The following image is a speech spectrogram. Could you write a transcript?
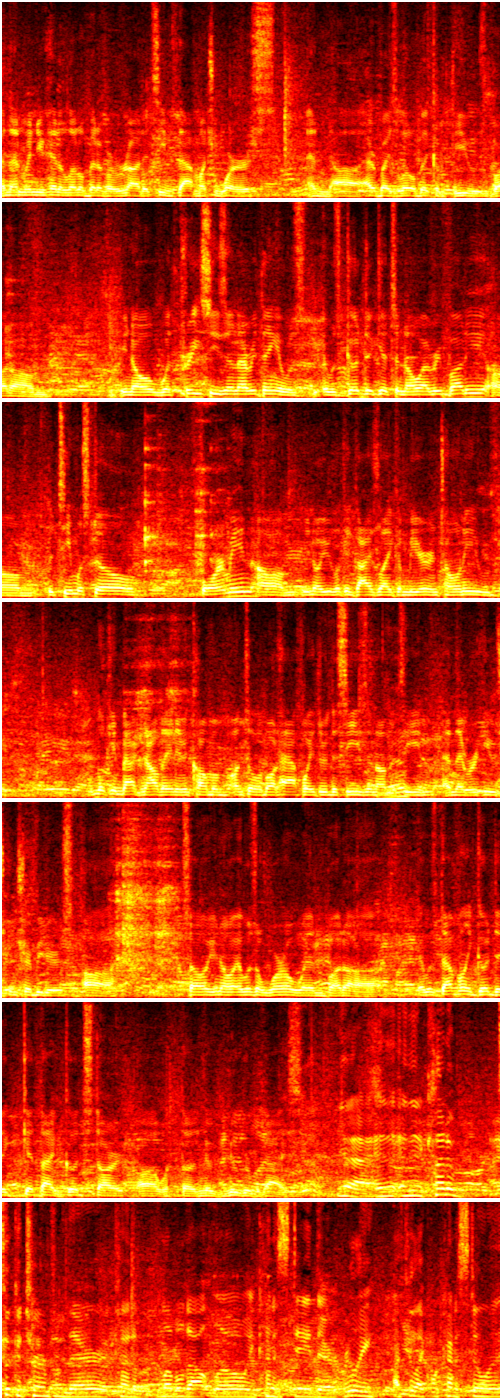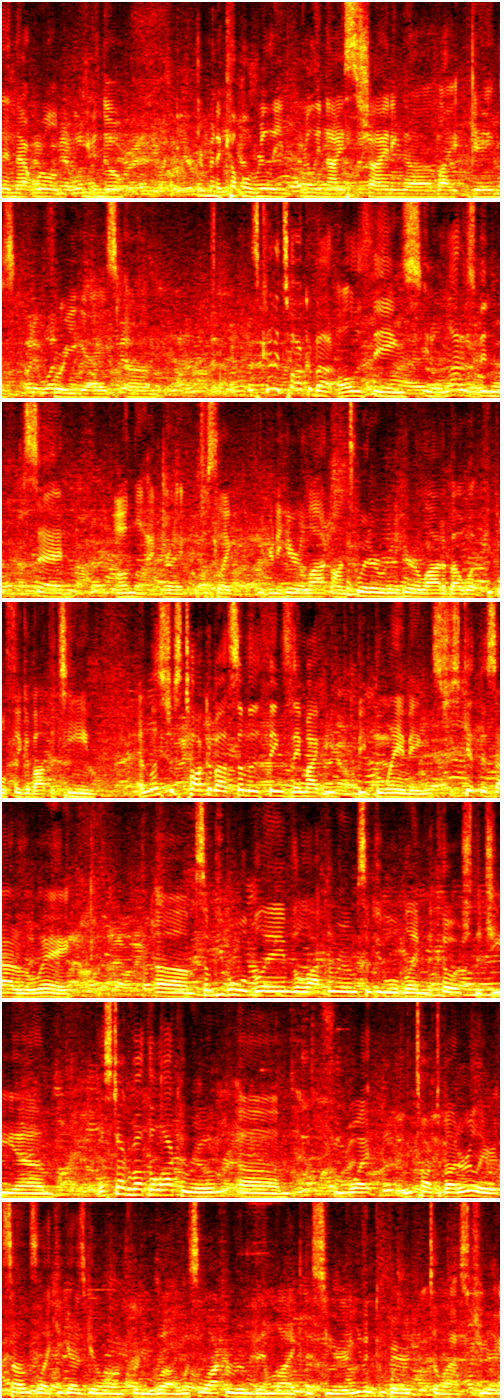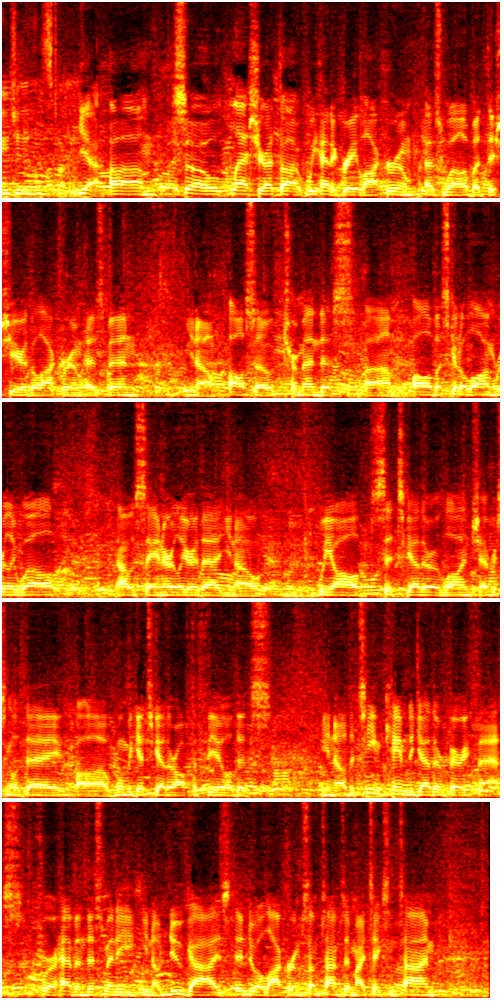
and then when you hit a little bit of a rut it seems that much worse and uh, everybody's a little bit confused but um, you know, with preseason and everything, it was it was good to get to know everybody. Um, the team was still forming. Um, you know, you look at guys like Amir and Tony. Looking back now, they didn't even come until about halfway through the season on the team, and they were huge contributors. Uh, so you know, it was a whirlwind, but uh, it was definitely good to get that good start uh, with the new, new group of guys. Yeah, and, and it kind of took a turn from there. It kind of leveled out low and kind of stayed there. Really, I feel like we're kind of still in that world, even though there have been a couple really, really nice shining uh, light games for you guys. Um, let's kind of talk about all the things. You know, a lot has been said online, right? Just like we're going to hear a lot on Twitter. We're going to hear a lot about what people think about the team. And let's just talk about some of the things they might be, be blaming. Let's just get this out of the way. Um, some people will blame the locker room, some people will blame the coach, the GM. Let's talk about the locker room. Um, from what we talked about earlier, it sounds like you guys get along pretty well. What's the locker room been like this year, even compared to last year? AJ, let's talk. yeah. Um, so last year I thought we had a great locker room as well, but this year the locker room has been, you know, also tremendous. Um, all of us get along really well. I was saying earlier that you know we all sit together at lunch every single day. Uh, when we get together off the field, it's you know the team came together very fast for having this many you know new guys into a locker room. Sometimes it might take some time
